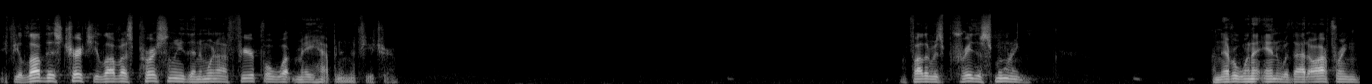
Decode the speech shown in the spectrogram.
if you love this church, you love us personally, then we're not fearful what may happen in the future. Father, was pray this morning. I never want to end without offering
